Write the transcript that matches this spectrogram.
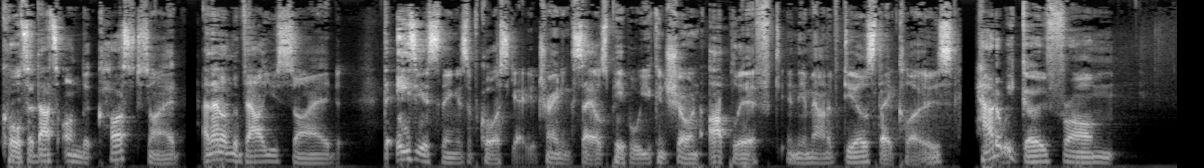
Cool. So that's on the cost side. And then on the value side, the easiest thing is, of course, yeah, you're training salespeople. You can show an uplift in the amount of deals they close. How do we go from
